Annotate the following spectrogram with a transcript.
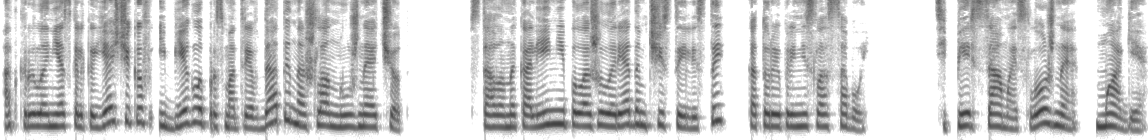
Открыла несколько ящиков и, бегло просмотрев даты, нашла нужный отчет. Встала на колени и положила рядом чистые листы, которые принесла с собой. Теперь самое сложное — магия.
